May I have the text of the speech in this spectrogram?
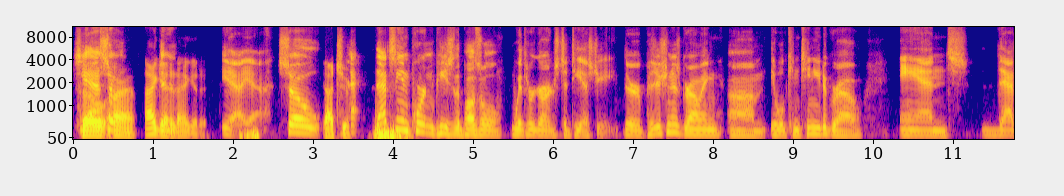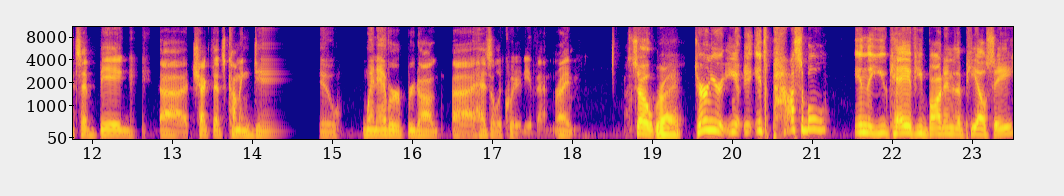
So, Yeah, so- all right, I get and- it, I get it, yeah, yeah. So got you. that- that's the important piece of the puzzle with regards to TSG. Their position is growing. Um, it will continue to grow, and that's a big uh, check that's coming due whenever BrewDog uh, has a liquidity event, right? So Right. turn your you know, it's possible in the UK if you bought into the PLC,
